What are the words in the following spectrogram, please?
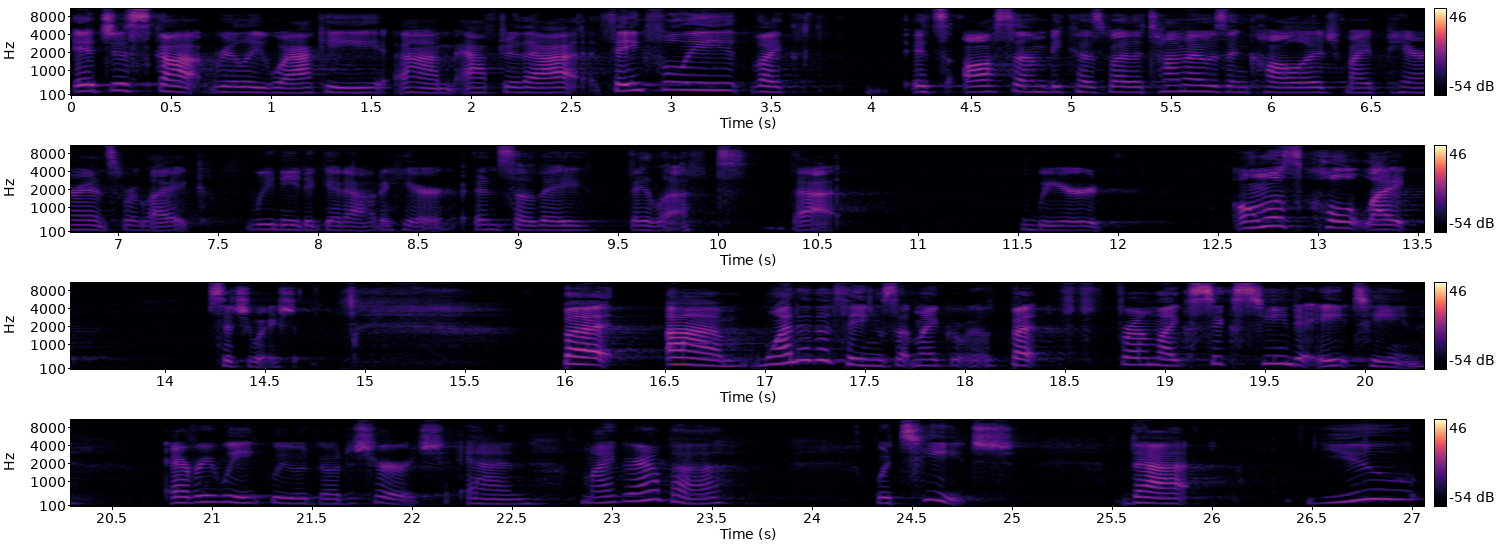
it just got really wacky um, after that. Thankfully, like, it's awesome because by the time I was in college, my parents were like, we need to get out of here. And so they, they left that weird, almost cult like situation. But um, one of the things that my, but from like 16 to 18, every week we would go to church. And my grandpa would teach that you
